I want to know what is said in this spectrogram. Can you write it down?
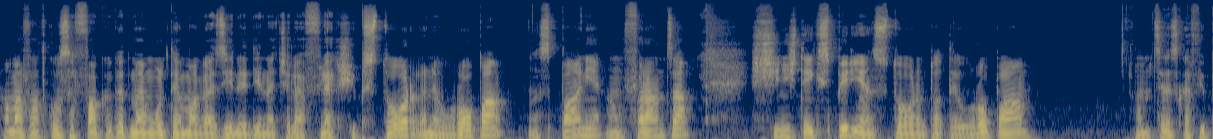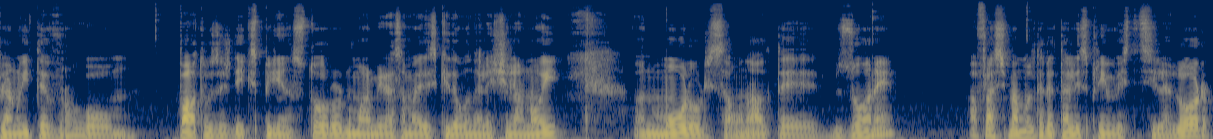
Am aflat că o să facă cât mai multe magazine din acelea flagship store în Europa, în Spania, în Franța și niște experience store în toată Europa. Am înțeles că ar fi planuite vreo 40 de experience store-uri, nu m-ar mira să mai deschidă unele și la noi, în mall sau în alte zone. Aflați și mai multe detalii despre investițiile lor,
